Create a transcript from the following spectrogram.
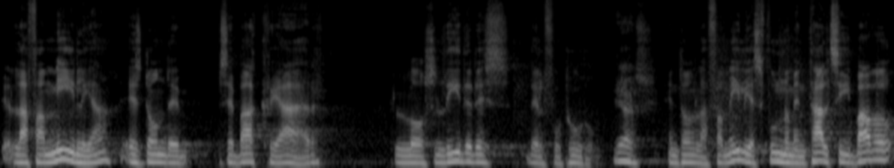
La familia es donde se va a crear los líderes del futuro. Yes. Entonces la familia es fundamental. Si vamos,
